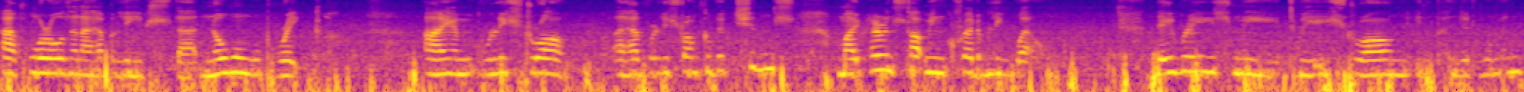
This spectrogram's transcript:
have morals and I have beliefs that no one will break. I am really strong. I have really strong convictions. My parents taught me incredibly well. They raised me to be a strong, independent woman.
